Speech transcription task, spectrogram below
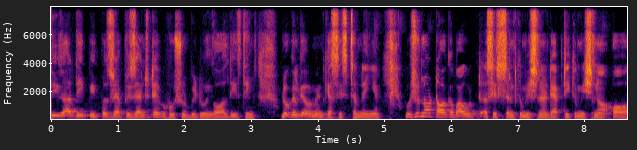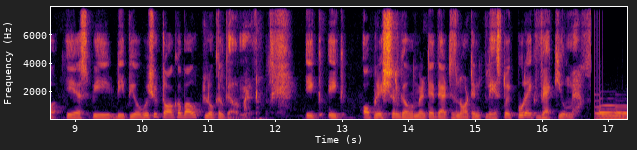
these are the peoples representative who should be doing all these things local government का सिस्टम नहीं है। We should not talk about assistant commissioner deputy commissioner और A S P D P O we should talk about local government एक एक ऑपरेशनल गवर्नमेंट है that is not in place तो एक पूरा एक वैक्यूम है।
